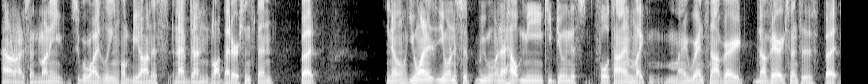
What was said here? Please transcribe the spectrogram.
I don't know how to spend money super wisely, I'll be honest, and I've done a lot better since then. But you know, you want to you want to you want to help me keep doing this full time. Like my rent's not very not very expensive, but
